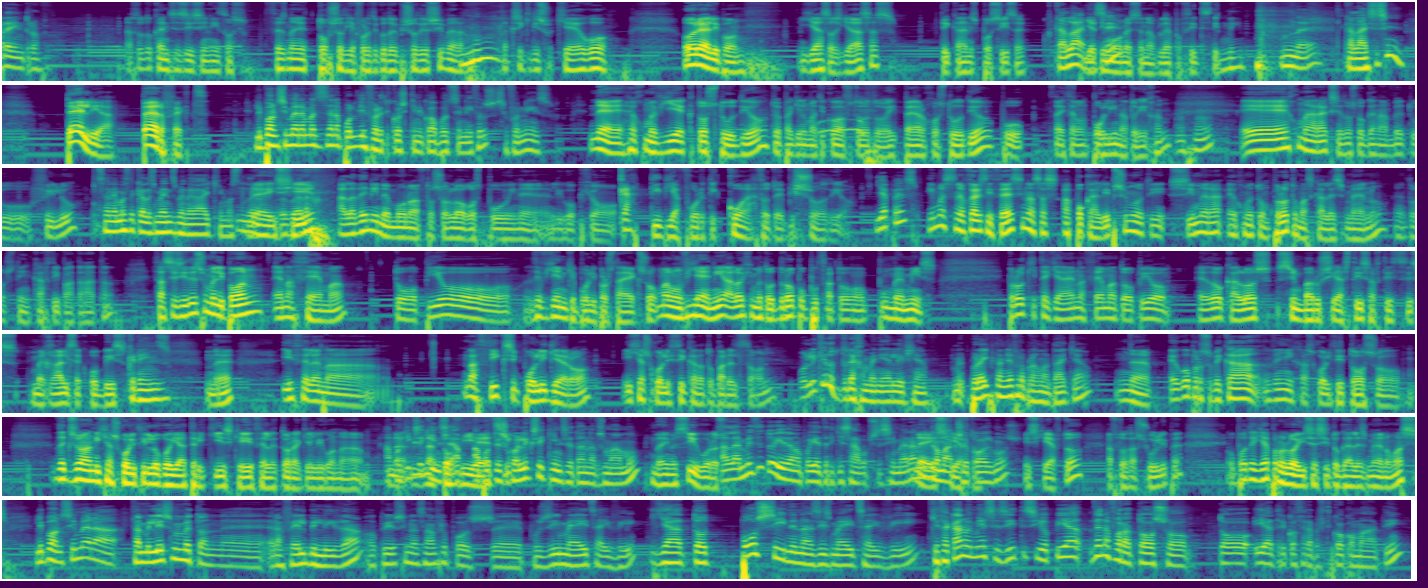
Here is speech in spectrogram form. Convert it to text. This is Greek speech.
πάρε intro. Αυτό το κάνεις εσύ συνήθως. Θες να είναι τόσο διαφορετικό το επεισόδιο σήμερα; Να ξεκινήσω και εγώ. Ωραία λοιπόν. Γεια σας, γεια σας. Τι κάνεις, πώς είσαι; Καλά είμαι Γιατί εσύ; μόνο εσένα βλέπω αυτή τη στιγμή. Ναι. Καλά είσαι εσύ; Τέλεια. Perfect. Λοιπόν, σήμερα είμαστε σε ένα πολύ διαφορετικό σκηνικό από ό,τι συνήθως. Συμφωνείς; Ναι, έχουμε βγει εκτός στούντιο, το επαγγελματικό αυτό το υπέροχο στούντιο που θα ήθελαν πολλοί να το είχαν. Ε, έχουμε αράξει εδώ στον καναμπέ του φίλου. Σαν να είμαστε καλεσμένοι με νεγάκι είμαστε. τώρα, Ναι, εδώ ισχύει. πέρα. Αλλά δεν είναι μόνο αυτός ο λόγος που είναι λίγο πιο κάτι διαφορετικό αυτό το επεισόδιο. Για πες. Είμαστε στην ευχάριστη θέση να σας αποκαλύψουμε ότι σήμερα έχουμε τον πρώτο μας καλεσμένο εδώ στην Καυτή Πατάτα. Θα συζητήσουμε λοιπόν ένα θέμα το οποίο δεν βγαίνει και πολύ προς τα έξω. Μάλλον βγαίνει, αλλά όχι με τον τρόπο που θα το πούμε εμείς. Πρόκειται για ένα θέμα το οποίο εδώ ο καλός συμπαρουσιαστής αυτής της μεγάλης εκπομπής Cringe. ναι, ήθελε να, να θίξει πολύ καιρό. Είχε ασχοληθεί κατά το παρελθόν. Πολύ καιρό το τρέχαμε είναι η αλήθεια. Με- Προέκυπταν διάφορα πραγματάκια. Ναι. Εγώ προσωπικά δεν είχα ασχοληθεί τόσο. Δεν ξέρω αν είχε ασχοληθεί λόγω ιατρικής και ήθελε τώρα και λίγο να. Από να, εκεί να ξεκίνησε. το Α- δει από τη έτσι. σχολή ξεκίνησε το έναυσμά μου. Να είμαι σίγουρος. Αλλά εμείς δεν το είδαμε από ιατρικής άποψης σήμερα. Ναι, Μην ισχύει τρομάξει ο αυτό. κόσμος. Ισχύει αυτό. Αυτό θα σου λείπε. Οπότε για προλόγησε εσύ τον καλεσμένο μας. Λοιπόν, σήμερα θα μιλήσουμε με τον ε, Ραφαήλ Μπιλίδα, ο οποίος είναι ένας άνθρωπος ε, που ζει με HIV, για το πώς είναι να ζεις με HIV και θα κάνουμε μια συζήτηση η οποία δεν αφορά τόσο το ιατρικό-θεραπευτικό κομμάτι,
